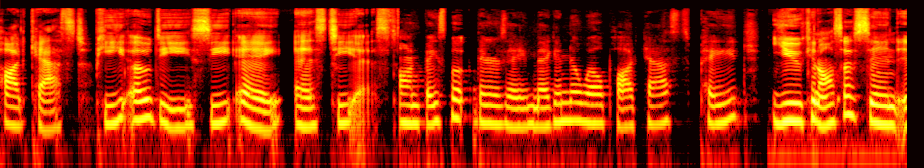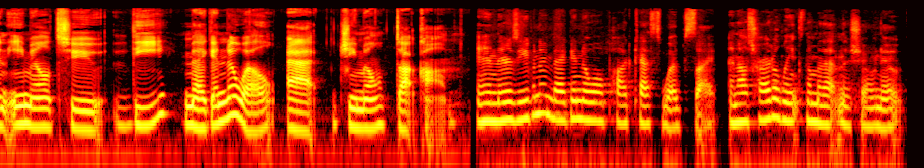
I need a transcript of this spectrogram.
podcast P O D C A S T S. On Facebook, there's a Megan Noel podcast page. You can also send an email to the Megan Noel at gmail.com. And there's even a Megan Noel podcast website. And I'll try to link some of that in the show notes.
